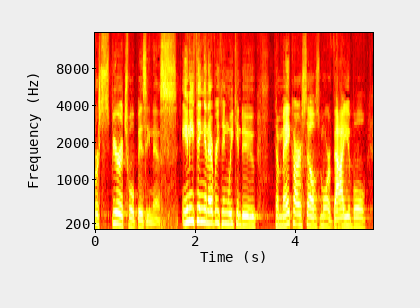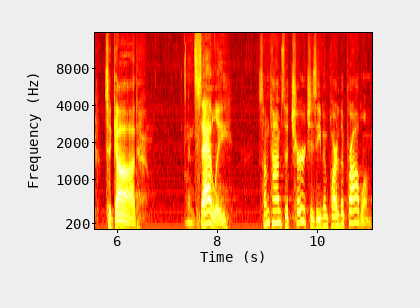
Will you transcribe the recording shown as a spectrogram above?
for spiritual busyness. Anything and everything we can do to make ourselves more valuable to God. And sadly, sometimes the church is even part of the problem.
